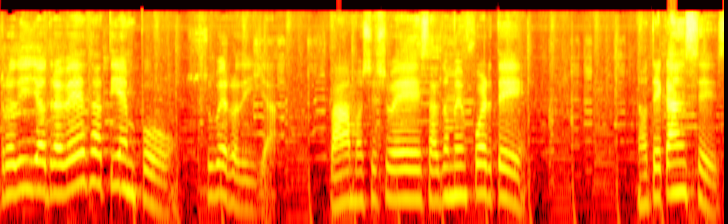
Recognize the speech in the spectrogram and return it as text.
Rodilla otra vez a tiempo. Sube rodilla. Vamos, eso es. Abdomen fuerte. No te canses.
